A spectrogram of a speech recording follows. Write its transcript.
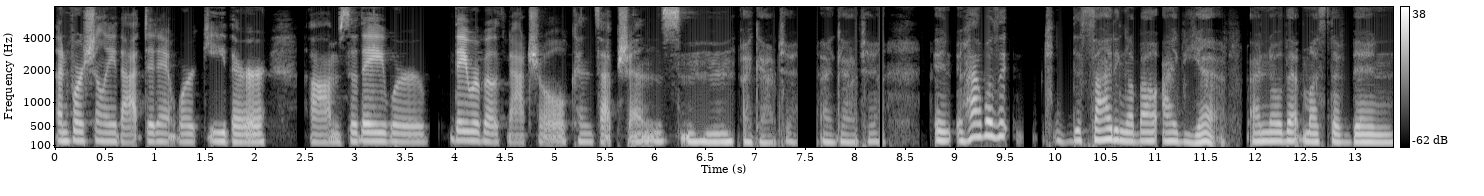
unfortunately, that didn't work either. Um, so they were they were both natural conceptions. Mm-hmm. I gotcha. I gotcha. And how was it deciding about IVF? I know that must have been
